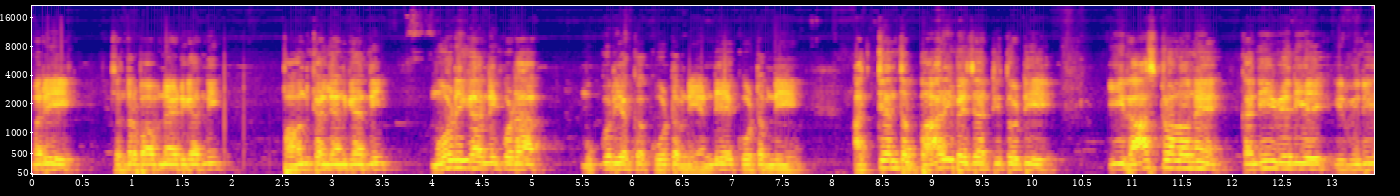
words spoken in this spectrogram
మరి చంద్రబాబు నాయుడు గారిని పవన్ కళ్యాణ్ గారిని మోడీ గారిని కూడా ముగ్గురు యొక్క కూటమిని ఎన్డీఏ కూటమిని అత్యంత భారీ మెజార్టీతోటి ఈ రాష్ట్రంలోనే కనీ వెని విని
